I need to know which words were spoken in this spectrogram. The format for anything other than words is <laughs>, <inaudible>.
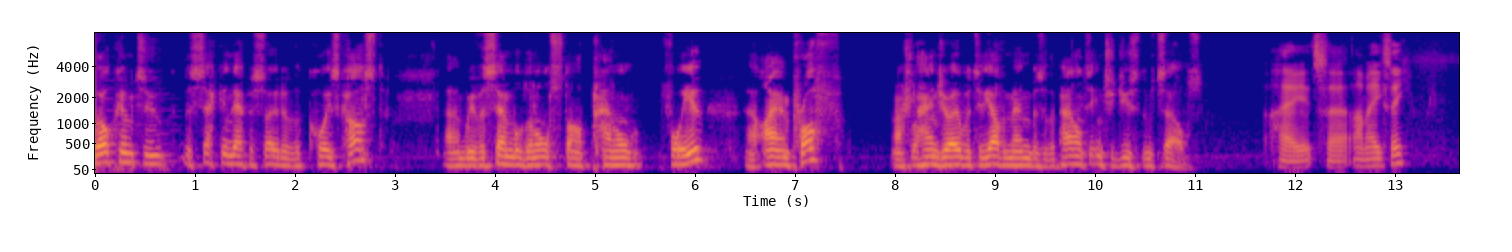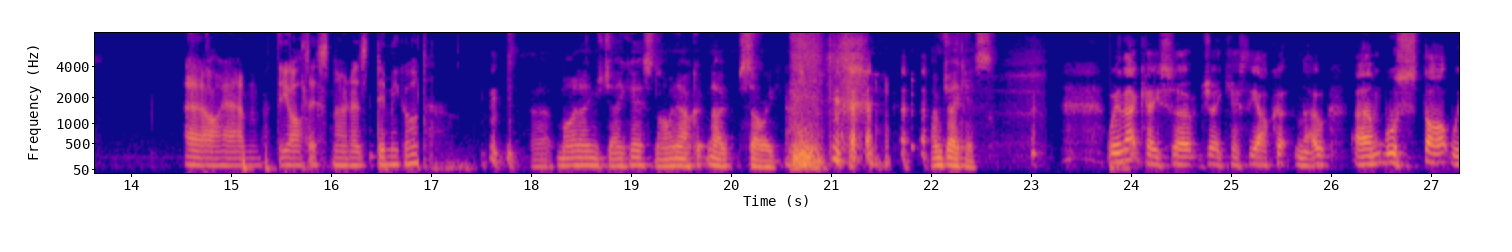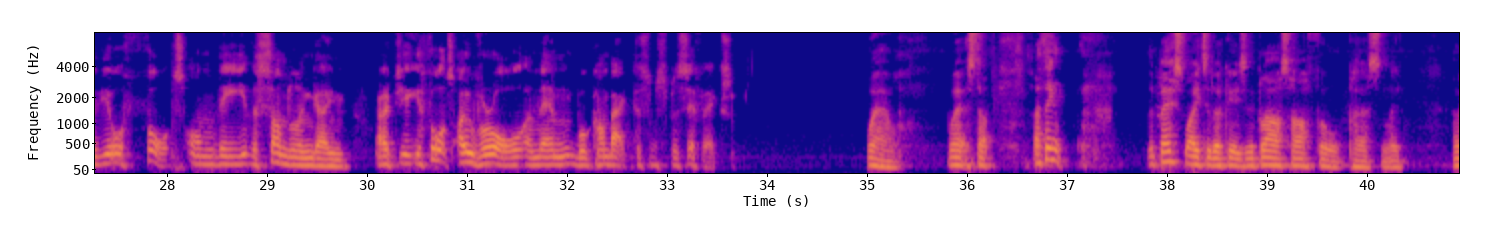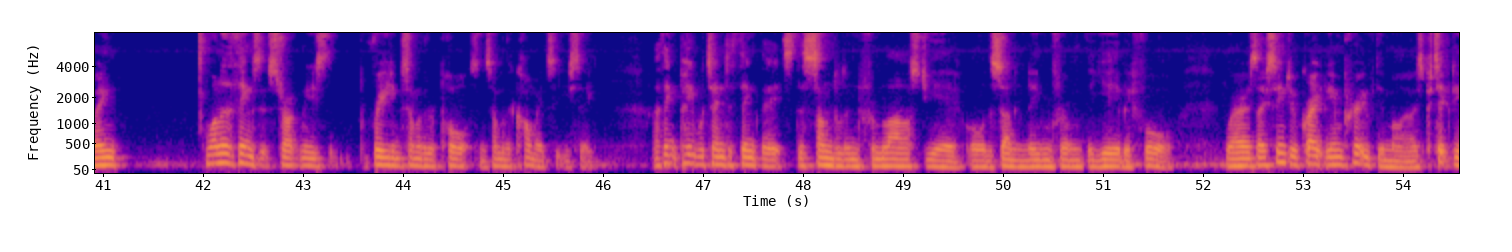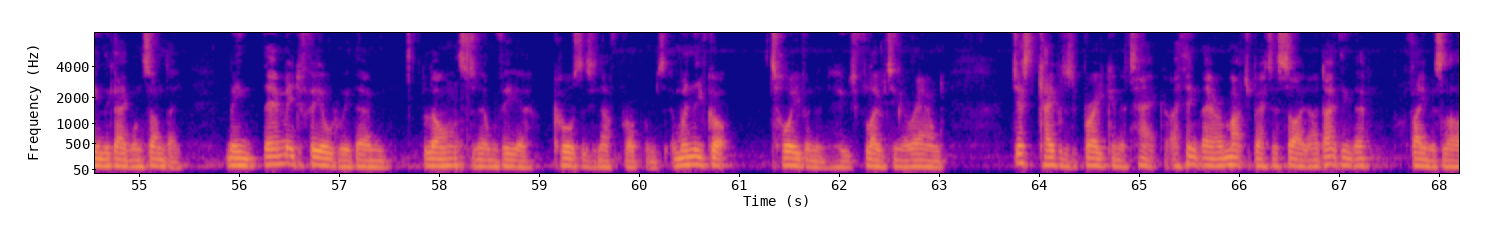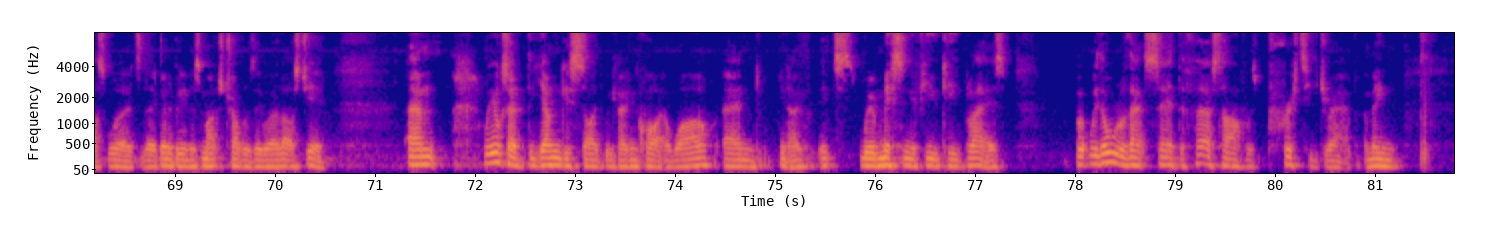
Welcome to the second episode of the Coyscast. Um, we've assembled an all-star panel for you. Uh, I am Prof. I shall hand you over to the other members of the panel to introduce themselves. Hey, it's uh, I'm AC. Uh, I am the artist known as Demigod. <laughs> Uh, my name's JKS, and I'm an alcohol. No, sorry, <laughs> <laughs> I'm JKS. Well, in that case, uh, JKS the Alca, no. Um, we'll start with your thoughts on the, the Sunderland game. Uh, your thoughts overall, and then we'll come back to some specifics. Well, where to start? I think the best way to look at it is the glass half full, personally. I mean, one of the things that struck me is reading some of the reports and some of the comments that you see. I think people tend to think that it's the Sunderland from last year or the Sunderland even from the year before, whereas they seem to have greatly improved in my eyes, particularly in the game on Sunday. I mean, their midfield with um, Lens and M'Vila caused us enough problems, and when they've got Toivonen who's floating around, just capable to break and attack, I think they're a much better side. I don't think they're famous last words. They're going to be in as much trouble as they were last year. Um, we also had the youngest side we've had in quite a while, and you know it's we're missing a few key players. But with all of that said, the first half was pretty drab. I mean,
